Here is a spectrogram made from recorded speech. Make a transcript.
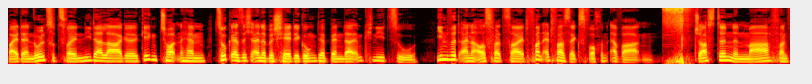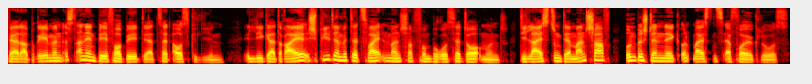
Bei der 0 zu 2 Niederlage gegen Tottenham zog er sich eine Beschädigung der Bänder im Knie zu. Ihn wird eine Ausfallzeit von etwa sechs Wochen erwarten. Justin Nenmar von Werder Bremen ist an den BVB derzeit ausgeliehen. In Liga 3 spielt er mit der zweiten Mannschaft von Borussia Dortmund. Die Leistung der Mannschaft unbeständig und meistens erfolglos.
